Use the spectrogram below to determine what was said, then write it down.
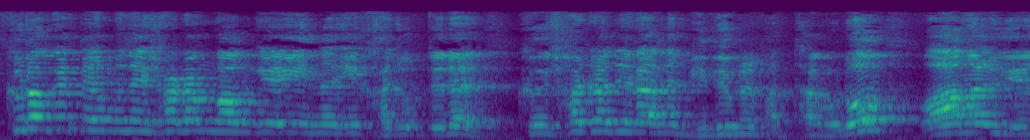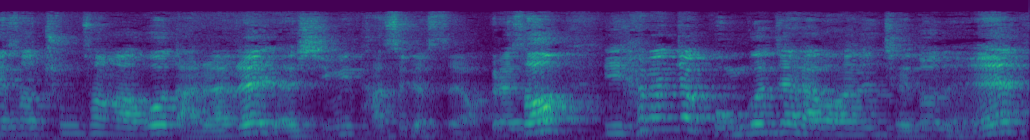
그렇기 때문에 혈연 관계에 있는 이 가족들은 그 혈연이라는 믿음을 바탕으로 왕을 위해서 충성하고 나라를 열심히 다스렸어요. 그래서 이 혈연적 봉건제라고 하는 제도는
